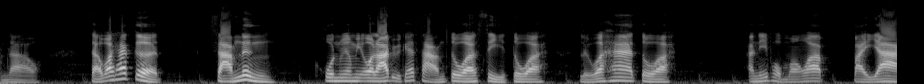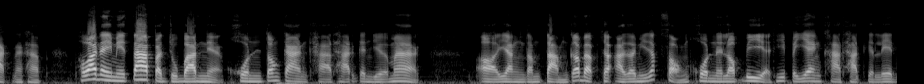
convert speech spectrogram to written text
3ดาว แต่ว่าถ้าเกิด31คุณยังมีโอลาฟอยู่แค่3ตัว4ตัว หรือว่า5ตัว อันนี้ผมมองว่าไปยากนะครับ เพราะว่าในเมตาปัจจุบันเนี่ยคนต้องการคาทัสกันเยอะมากเอออย่างต่ำๆก็แบบจะอาจจะมีสัก2คนในล็อบบี้อะที่ไปแย่งคาทัสกันเล่น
